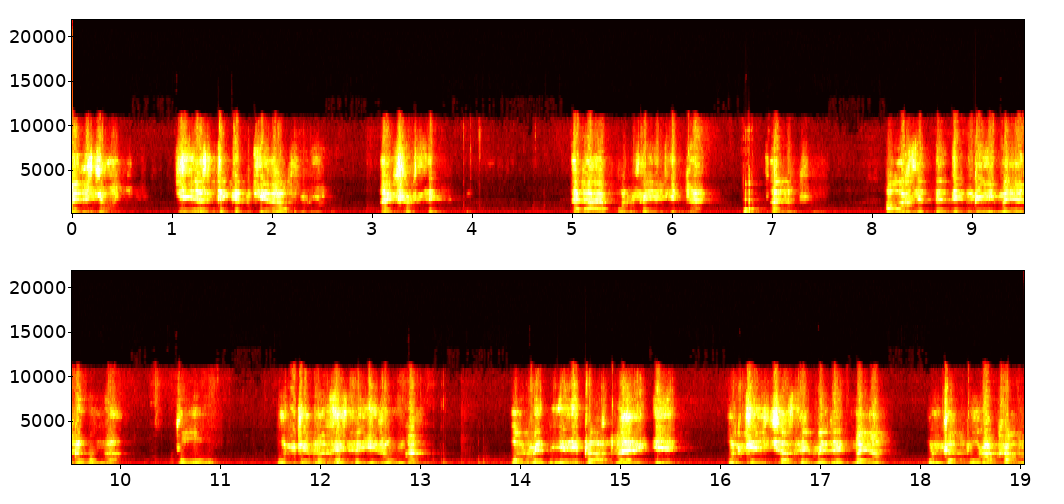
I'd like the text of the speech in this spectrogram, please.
मेरी जो he has taken care of me I should say and I have full faith in that. Yeah. and और जितने दिन भी मैं रहूँगा तो उनके मर्ज़ी से ही रहूँगा। और मेरी यही प्रार्थना है कि उनकी इच्छा से मेरे मैं उनका पूरा काम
